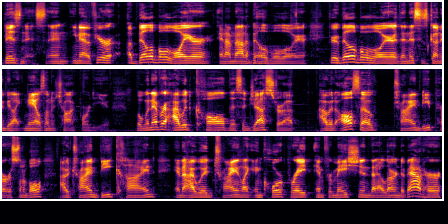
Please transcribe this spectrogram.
business. And you know, if you're a billable lawyer, and I'm not a billable lawyer, if you're a billable lawyer, then this is gonna be like nails on a chalkboard to you. But whenever I would call this adjuster up, I would also try and be personable. I would try and be kind and I would try and like incorporate information that I learned about her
